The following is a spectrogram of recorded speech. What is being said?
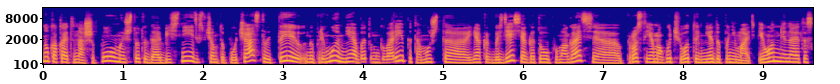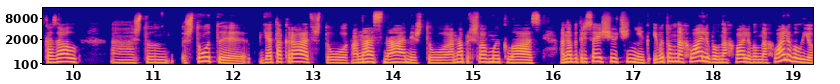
ну, какая-то наша помощь, что-то да объяснить, в чем-то поучаствовать, ты напрямую мне об этом говори, потому что я как бы здесь, я готова помогать, э, просто я могу чего-то недопонимать. И он мне на это сказал, э, что что ты, я так рад, что она с нами, что она пришла в мой класс, она потрясающий ученик. И вот он нахваливал, нахваливал, нахваливал ее.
